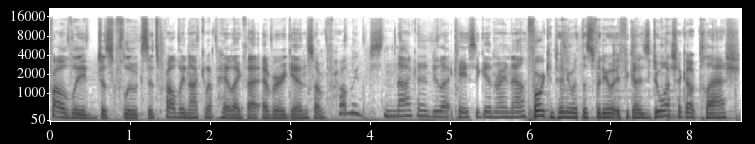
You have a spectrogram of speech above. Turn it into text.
probably just flukes. It's probably not gonna pay like that ever again. So I'm probably just not gonna do that case again right now. Before we continue with this video, if you guys do want to check out Clash,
